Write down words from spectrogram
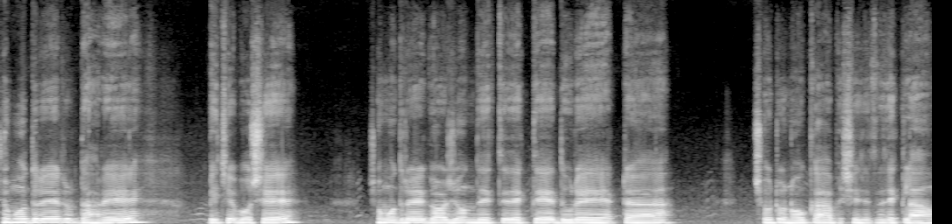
সমুদ্রের ধারে বিচে বসে সমুদ্রের গর্জন দেখতে দেখতে দূরে একটা ছোট নৌকা ভেসে যেতে দেখলাম।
